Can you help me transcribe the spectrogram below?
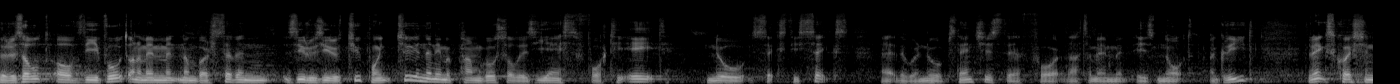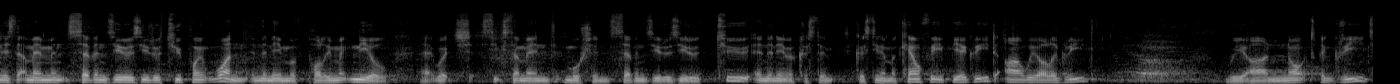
The result of the vote on amendment number 7002.2 in the name of Pam Gosol is yes 48, no 66. Uh, there were no abstentions, therefore that amendment is not agreed. The next question is that Amendment 7002.1 in the name of Polly McNeill, uh, which seeks to amend Motion 7002 in the name of Christi Christina McKelvey, be agreed. Are we all agreed? No. We are not agreed.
